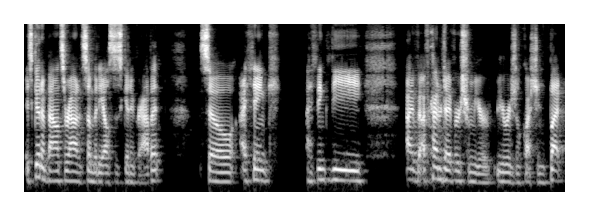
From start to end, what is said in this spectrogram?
it's going to bounce around and somebody else is going to grab it. So I think I think the I've, I've kind of diverged from your, your original question, but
